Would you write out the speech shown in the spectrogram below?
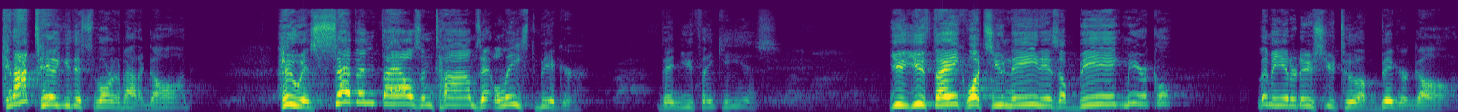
Can I tell you this morning about a God who is 7,000 times at least bigger than you think He is? You, you think what you need is a big miracle? Let me introduce you to a bigger God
